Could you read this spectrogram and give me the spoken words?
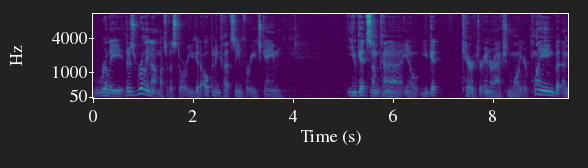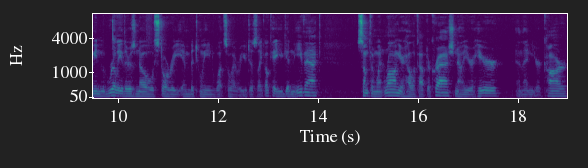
really there's really not much of a story. You get an opening cutscene for each game. You get some kind of you know you get character interaction while you're playing but i mean really there's no story in between whatsoever you're just like okay you get an evac something went wrong your helicopter crashed now you're here and then your car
